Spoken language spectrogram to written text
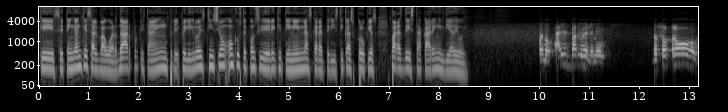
que se tengan que salvaguardar porque están en peligro de extinción o que usted considere que tienen las características propias para destacar en el día de hoy. Bueno, hay varios elementos. Nosotros,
